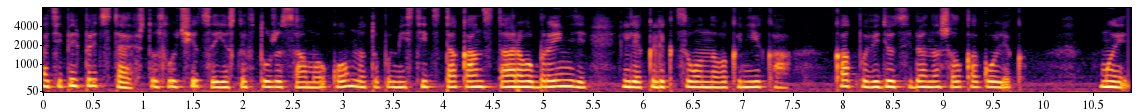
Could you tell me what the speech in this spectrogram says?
А теперь представь, что случится, если в ту же самую комнату поместить стакан старого бренди или коллекционного коньяка. Как поведет себя наш алкоголик? Мы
